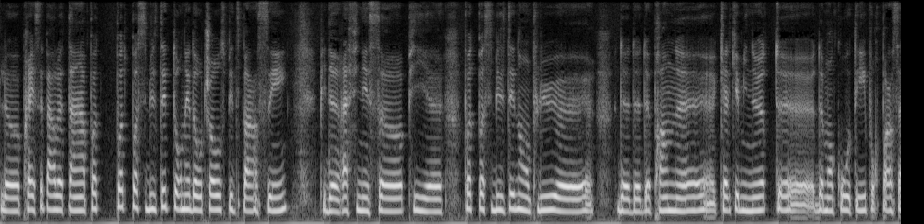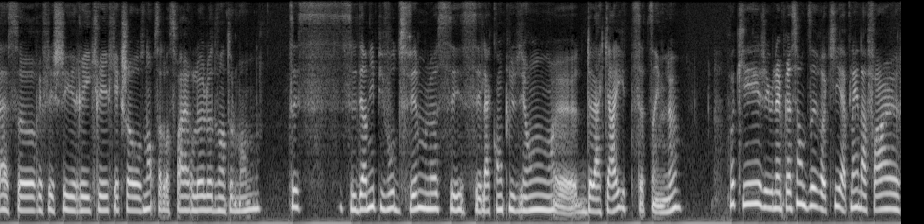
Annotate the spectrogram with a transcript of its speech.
là, pressé par le temps, pas de pas de possibilité de tourner d'autres choses puis d'y penser puis de raffiner ça puis euh, pas de possibilité non plus euh, de, prendre euh, quelques minutes de mon côté pour penser à ça réfléchir réécrire quelque chose non ça doit se faire là là devant tout le monde tu sais c'est le dernier pivot du film là c'est la conclusion de la quête cette scène là Ok, j'ai eu l'impression de dire ok à plein d'affaires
